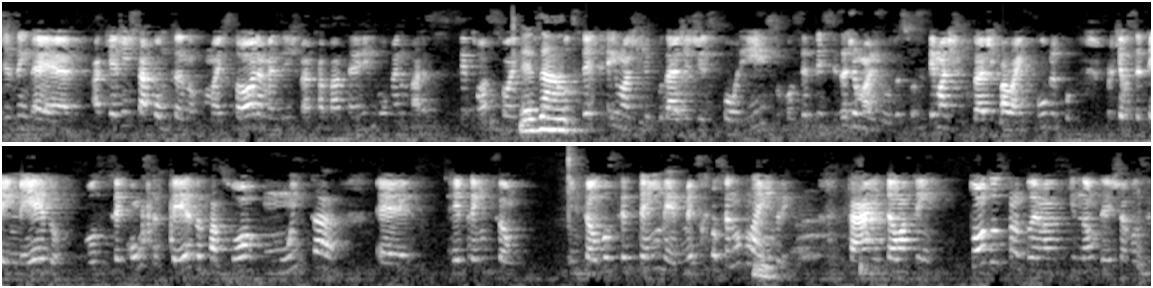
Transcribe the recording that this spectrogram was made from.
dizem, é, aqui a gente está contando uma história, mas a gente vai acabar até envolvendo várias situações. Exato. Se você tem uma dificuldade de expor isso, você precisa de uma ajuda. Se você tem uma dificuldade de falar em público, porque você tem medo, você com certeza passou muita é, repreensão. Então você tem medo, mesmo que você não lembre. Tá? Então, assim, todos os problemas que não deixam você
